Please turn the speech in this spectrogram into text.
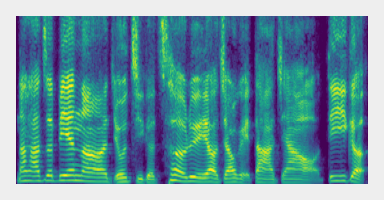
那他这边呢，有几个策略要教给大家哦。第一个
